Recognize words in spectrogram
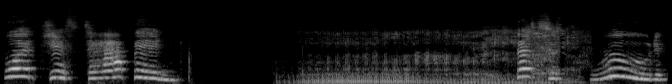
What just happened? That's just rude.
